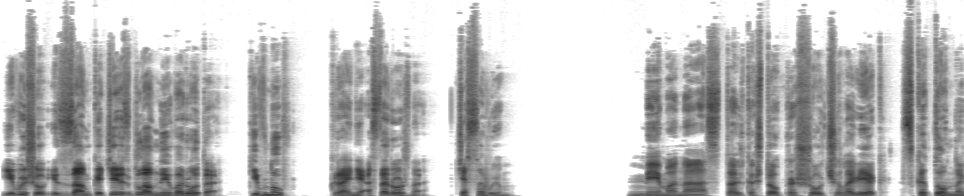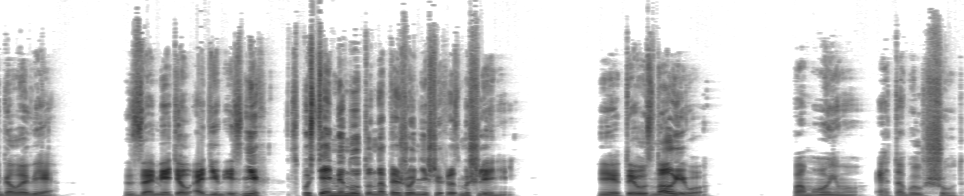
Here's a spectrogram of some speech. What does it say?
и вышел из замка через главные ворота, кивнув крайне осторожно, часовым. Мимо нас только что прошел человек с котом на голове. Заметил один из них спустя минуту напряженнейших размышлений. И ты узнал его? По-моему, это был шут.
